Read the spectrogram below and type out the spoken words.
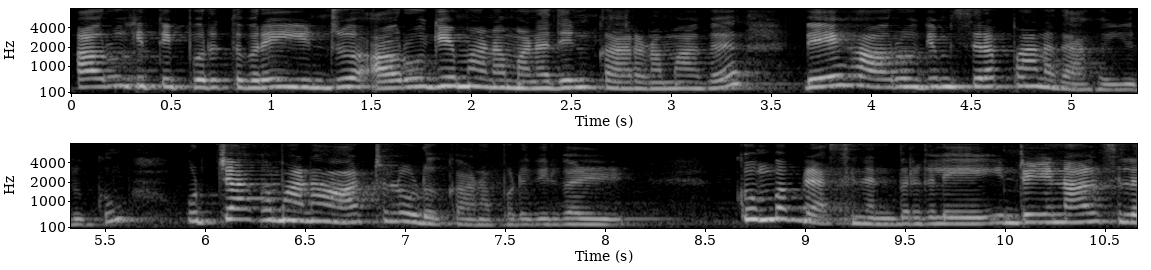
ஆரோக்கியத்தை பொறுத்தவரை இன்று ஆரோக்கியமான மனதின் காரணமாக தேக ஆரோக்கியம் சிறப்பானதாக இருக்கும். உற்சாகமான ஆற்றலோடு காணப்படுவீர்கள். கும்பம் ராசி நண்பர்களே இன்றைய நாள் சில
